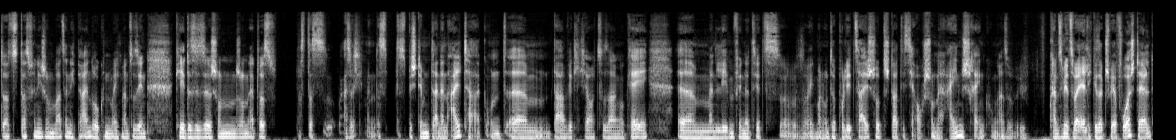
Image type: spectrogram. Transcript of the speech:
das, das finde ich schon wahnsinnig beeindruckend, manchmal zu sehen, okay, das ist ja schon, schon etwas, was das, also ich meine, das, das bestimmt deinen Alltag und ähm, da wirklich auch zu sagen, okay, ähm, mein Leben findet jetzt, äh, ich mal, unter Polizeischutz statt, ist ja auch schon eine Einschränkung. Also ich kann es mir zwar ehrlich gesagt schwer vorstellen,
